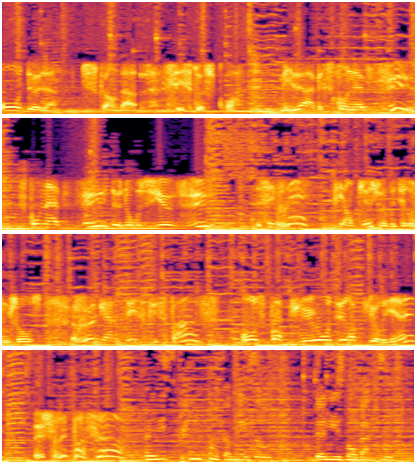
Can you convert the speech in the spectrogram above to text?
au-delà du scandale. C'est ce que je crois. Mais là, avec ce qu'on a vu, ce qu'on a vu de nos yeux vus, c'est vrai. Puis en plus, je vais vous dire une chose. Regardez ce qui se passe. On se bat plus, on dira plus rien. Mais je ferai pas ça. Un esprit pas comme les autres. Denise Bombardier.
